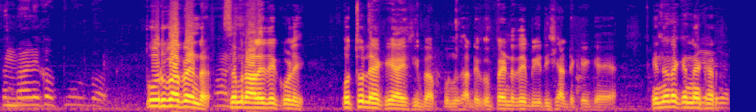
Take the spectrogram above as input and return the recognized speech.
ਸੰਭਾਲੇ ਕੋ ਪੂਰਬਾ ਪੂਰਬਾ ਪਿੰਡ, ਸਮਰਾਲੇ ਦੇ ਕੋਲੇ। ਉੱਥੋਂ ਲੈ ਕੇ ਆਏ ਸੀ ਬਾਪੂ ਨੂੰ ਸਾਡੇ ਕੋਲ, ਪਿੰਡ ਦੇ ਵੀਰ ਹੀ ਛੱਡ ਕੇ ਗਏ ਆ। ਇਹਨਾਂ ਦਾ ਕਿੰਨਾ ਖਰਚ,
